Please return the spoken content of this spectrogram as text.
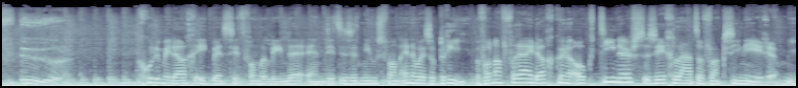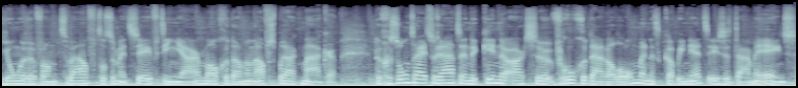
5 uur. Goedemiddag, ik ben Sid van der Linde en dit is het nieuws van NOS op 3. Vanaf vrijdag kunnen ook tieners zich laten vaccineren. Jongeren van 12 tot en met 17 jaar mogen dan een afspraak maken. De Gezondheidsraad en de kinderartsen vroegen daar al om en het kabinet is het daarmee eens.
